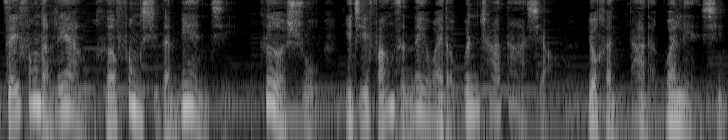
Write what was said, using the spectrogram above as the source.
贼风的量和缝隙的面积、个数以及房子内外的温差大小有很大的关联性。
